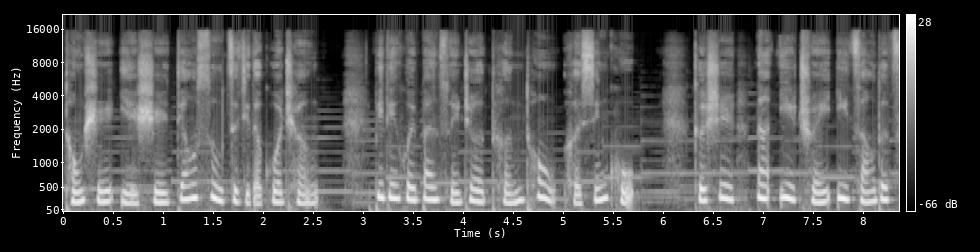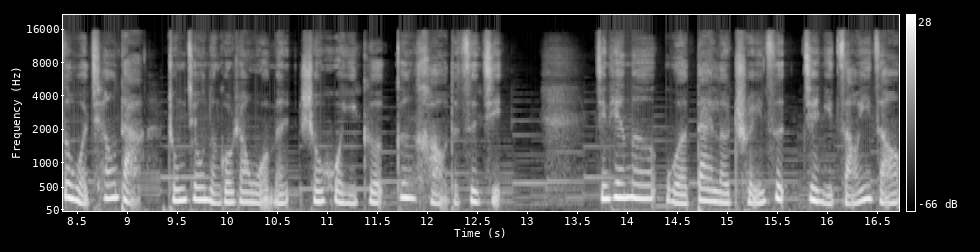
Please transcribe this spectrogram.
同时也是雕塑自己的过程，必定会伴随着疼痛和辛苦。可是那一锤一凿的自我敲打，终究能够让我们收获一个更好的自己。今天呢，我带了锤子，借你凿一凿。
